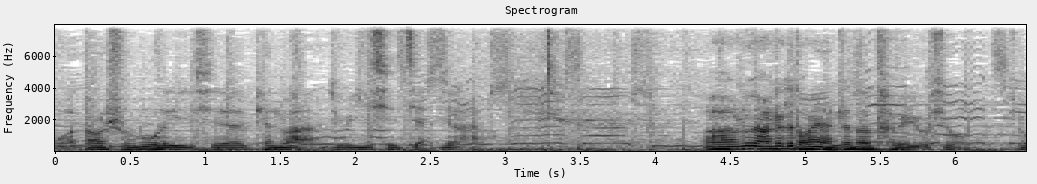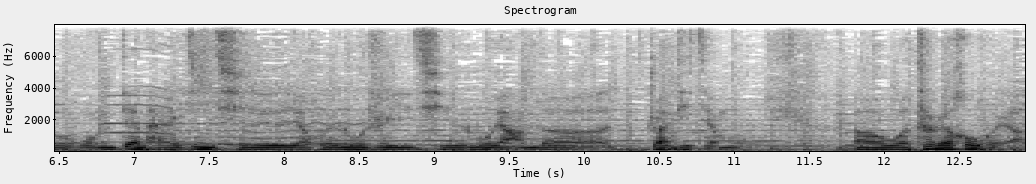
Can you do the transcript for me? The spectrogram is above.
我当时录了一些片段，就一起剪进来了。啊，陆阳这个导演真的特别优秀，就我们电台近期也会录制一期陆阳的专题节目。呃，我特别后悔啊，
